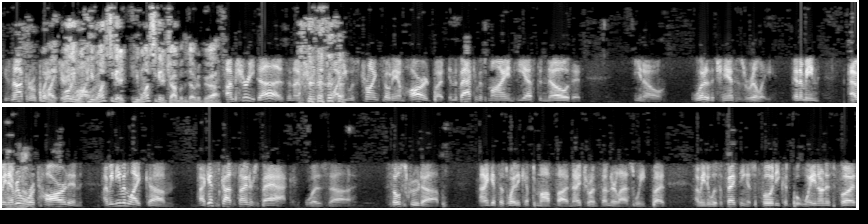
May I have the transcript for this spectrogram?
He's not going to replace Well, Jerry well, he, wa- he wants to get a, he wants to get a job with the WWF. I'm sure he does, and I'm sure that's why he was trying so damn hard. But in the back of his mind, he has to know that, you know, what are the chances really? And I mean, I mean, I everyone know. worked hard, and I mean, even like, um, I guess Scott Steiner's back was uh, so screwed up, and I guess that's why they kept him off uh, Nitro and Thunder last week. But I mean, it was affecting his foot. He couldn't put weight on his foot.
